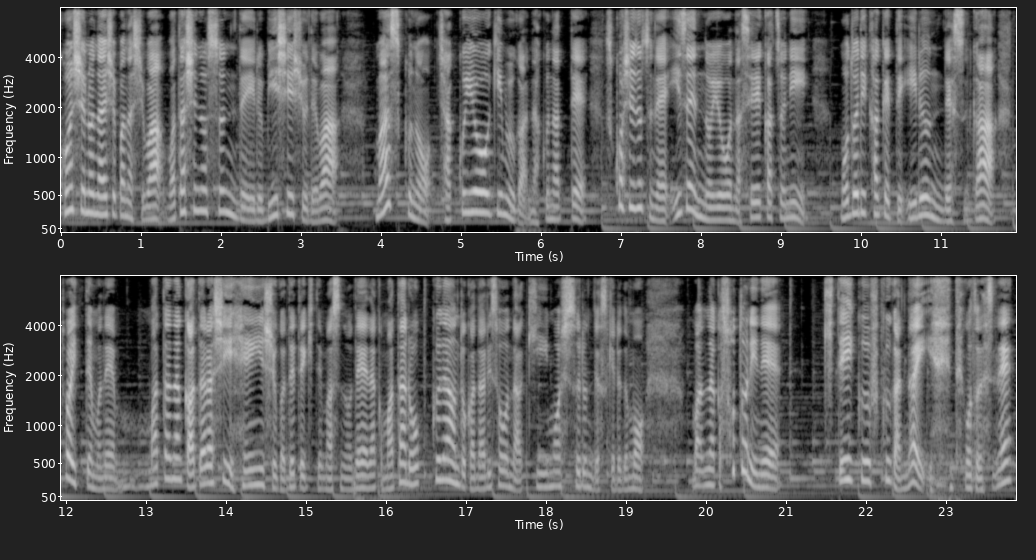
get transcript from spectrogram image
今週の内緒話は、私の住んでいる BC 州では、マスクの着用義務がなくなって、少しずつね、以前のような生活に戻りかけているんですが、とは言ってもね、またなんか新しい変異種が出てきてますので、なんかまたロックダウンとかなりそうな気もするんですけれども、まあなんか外にね、着ていく服がないってことですね。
